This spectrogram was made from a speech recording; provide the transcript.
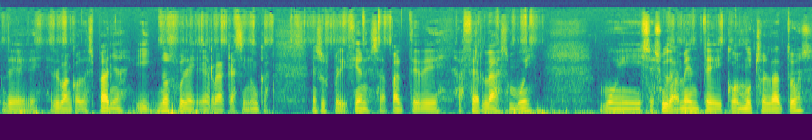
del Banco de España y no suele errar casi nunca en sus predicciones, aparte de hacerlas muy, muy sesudamente y con muchos datos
